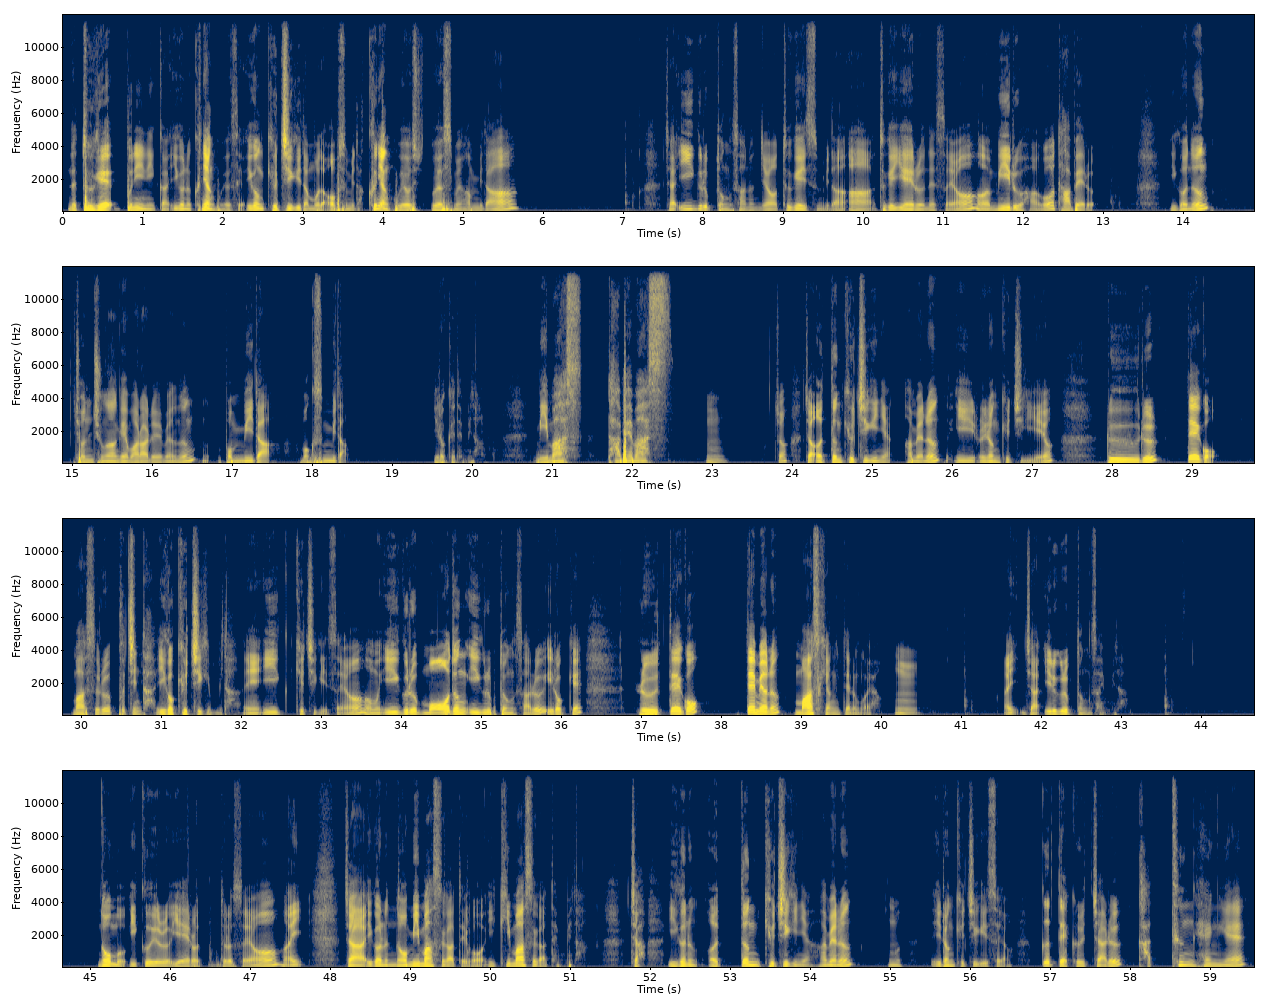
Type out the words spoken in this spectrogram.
근데 두 개뿐이니까 이거는 그냥 외우세요. 이건 규칙이다 뭐다 없습니다. 그냥 외우, 외웠으면 합니다. 자, 이 그룹 동사는요, 두 개 있습니다. 아, 두 개 예를 냈어요. 어, 미르하고 다베르. 이거는 존중하게 말하려면은 봅니다, 먹습니다. 이렇게 됩니다. 미마스, 다베마스. 음. 그죠? 자, 어떤 규칙이냐 하면은 이, 이런 규칙이에요. 르를 떼고 마스를 붙인다. 이거 규칙입니다. 예, 이 규칙이 있어요. 이 그룹 모든 이 그룹 동사를 이렇게 르 떼고 떼면은 마스형 되는 거예요. 음. 아이, 자, 1그룹 동사입니다. 너무 이끄를 예로 들었어요. 아이, 자, 이거는 너미마스가 되고 이키마스가 됩니다. 자, 이거는 어떤 규칙이냐 하면은 음, 이런 규칙이 있어요. 끝에 글자를 같은 행에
